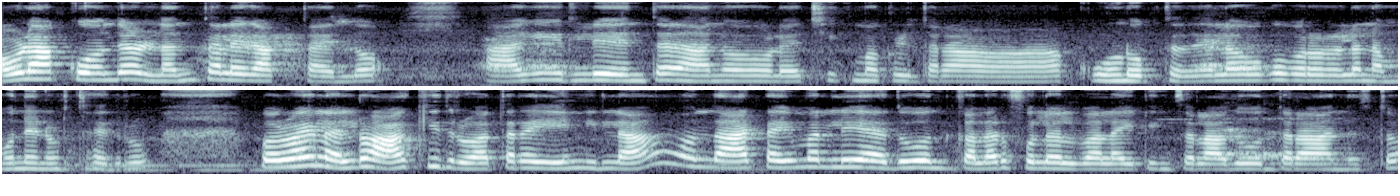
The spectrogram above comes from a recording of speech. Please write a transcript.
ಅವಳು ಹಾಕು ಅಂದರೆ ಅವಳು ನನ್ನ ತಲೆಗೆ ಹಾಕ್ತಾಯಿದ್ಲು ಹಾಗೆ ಇರಲಿ ಅಂತ ನಾನು ಒಳ್ಳೆ ಚಿಕ್ಕ ಮಕ್ಳ ಥರ ಹಾಕ್ಕೊಂಡು ಹೋಗ್ತದೆ. ಎಲ್ಲ ಹೋಗೋ ಬರೋರೆಲ್ಲ ನಮ್ಮನ್ನೇ ನೋಡ್ತಾಯಿದ್ರು ಪರವಾಗಿಲ್ಲ, ಎಲ್ಲರೂ ಹಾಕಿದ್ರು. ಆ ಥರ ಏನಿಲ್ಲ. ಒಂದು ಆ ಟೈಮಲ್ಲಿ ಅದು ಒಂದು ಕಲರ್ಫುಲ್ ಅಲ್ವಾ ಲೈಟಿಂಗ್ಸ್ ಎಲ್ಲ? ಅದು ಒಂಥರ ಅನ್ನಿಸ್ತು.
